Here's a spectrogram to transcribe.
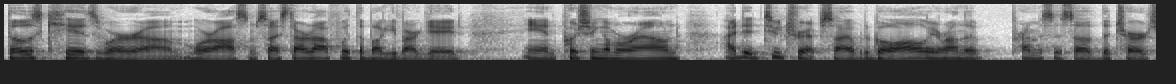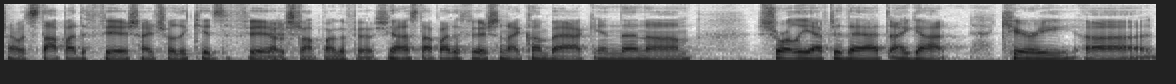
Those kids were um, were awesome. So I started off with the buggy brigade and pushing them around. I did two trips. So I would go all the way around the premises of the church. And I would stop by the fish. I'd show the kids the fish. Got to stop by the fish. Got to stop by the fish, and I come back. And then um, shortly after that, I got Kerry uh,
